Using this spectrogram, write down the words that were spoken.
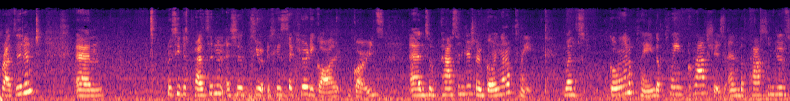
president, and we see this president and his security guard, guards, and some passengers are going on a plane. When going on a plane, the plane crashes, and the passengers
